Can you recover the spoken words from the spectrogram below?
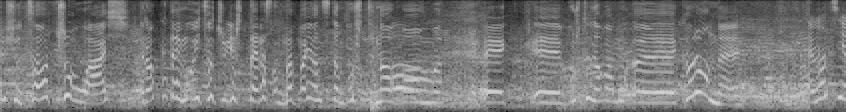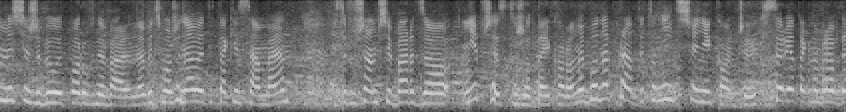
Krysiu, co czułaś rok temu i co czujesz teraz oddawając tą bursztynową, e, e, bursztynową e, koronę? Emocje myślę, że były porównywalne, być może nawet takie same. Wzruszam się bardzo nie przez to, że oddaję koronę, bo naprawdę to nic się nie kończy. Historia tak naprawdę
